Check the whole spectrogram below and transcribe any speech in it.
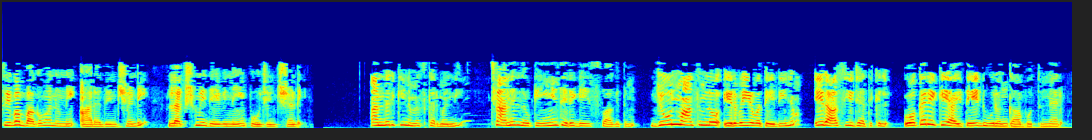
శివ భగవాను ఆరాధించండి లక్ష్మీదేవిని పూజించండి. అందరికీ నమస్కారం అండి ఛానల్లోకి తిరిగి స్వాగతం. జూన్ మాసంలో ఇరవయవ తేదీన ఈ రాశి జాతికలు ఒకరికి అయితే దూరం కాబోతున్నారు.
